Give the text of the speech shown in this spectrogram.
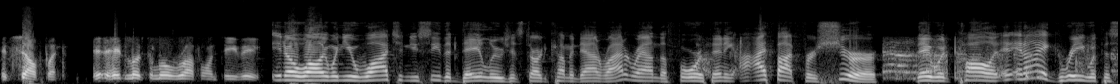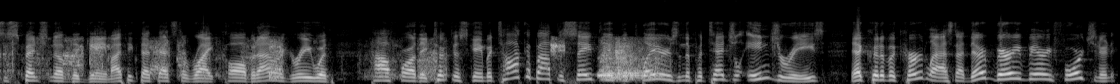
itself, but it, looked a little rough on TV. You know, Wally, when you watch and you see the deluge that started coming down right around the fourth inning, I, I thought for sure they would call it. And, and I agree with the suspension of the game. I think that that's the right call, but I don't agree with how far they took this game. But talk about the safety of the players and the potential injuries that could have occurred last night. They're very, very fortunate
